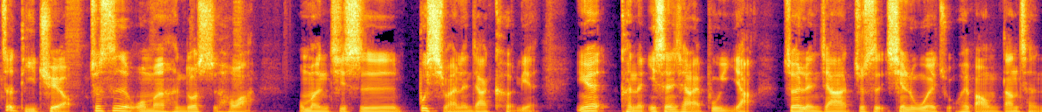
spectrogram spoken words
这的确哦，就是我们很多时候啊，我们其实不喜欢人家可怜，因为可能一生下来不一样，所以人家就是先入为主，会把我们当成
